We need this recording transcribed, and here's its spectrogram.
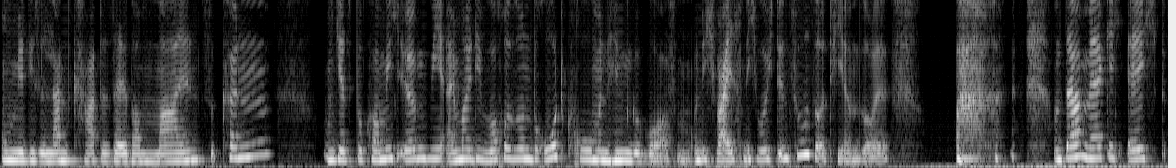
um mir diese Landkarte selber malen zu können. Und jetzt bekomme ich irgendwie einmal die Woche so einen Brotkrumen hingeworfen und ich weiß nicht, wo ich den zusortieren soll. Und da merke ich echt,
